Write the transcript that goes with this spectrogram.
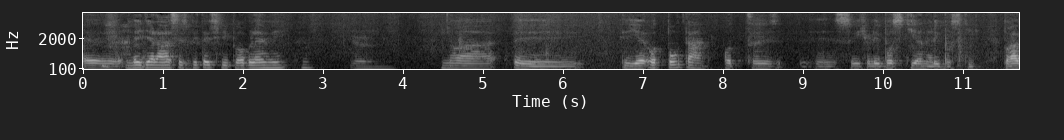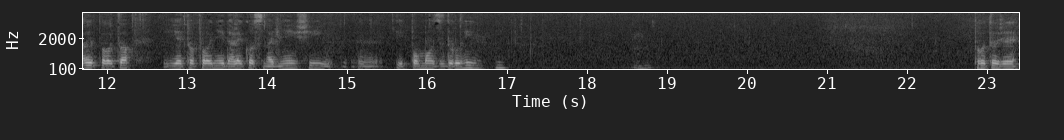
e, nedělá si zbytečné problémy. No a e, je odpoután od svých libostí a nelibostí. Právě proto je to pro něj daleko snadnější e, i pomoc druhým. Protože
